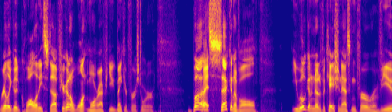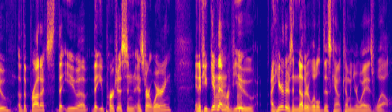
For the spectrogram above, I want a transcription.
really good quality stuff. You're gonna want more after you make your first order. But right. second of all, you will get a notification asking for a review of the products that you uh, that you purchase and, and start wearing. And if you give that mm-hmm. review, I hear there's another little discount coming your way as well.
